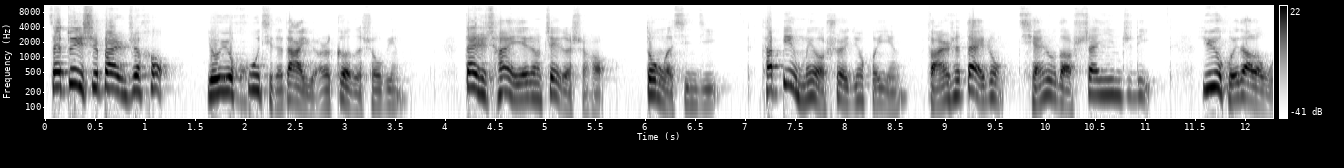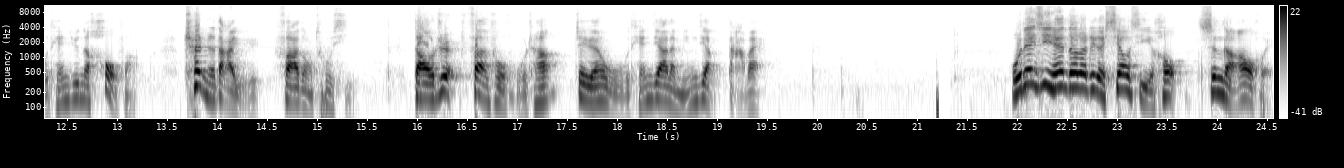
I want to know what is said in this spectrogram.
在对视半日之后，由于忽起的大雨而各自收兵。但是长野叶正这个时候动了心机，他并没有率军回营，反而是带众潜入到山阴之地，迂回到了武田军的后方，趁着大雨发动突袭，导致范富虎昌这员武田家的名将大败。武田信玄得到这个消息以后，深感懊悔，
